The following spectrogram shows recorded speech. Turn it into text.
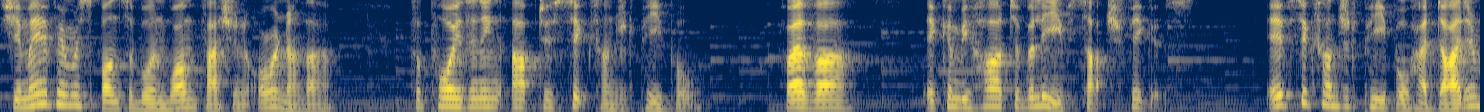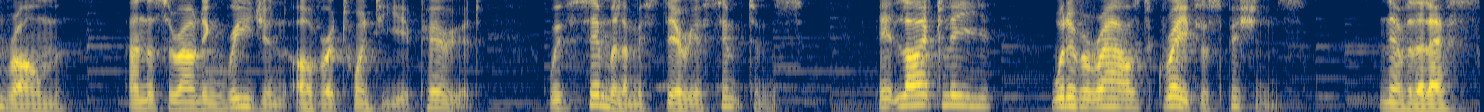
she may have been responsible in one fashion or another for poisoning up to 600 people. However, it can be hard to believe such figures. If 600 people had died in Rome and the surrounding region over a 20 year period with similar mysterious symptoms, it likely would have aroused grave suspicions. Nevertheless,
